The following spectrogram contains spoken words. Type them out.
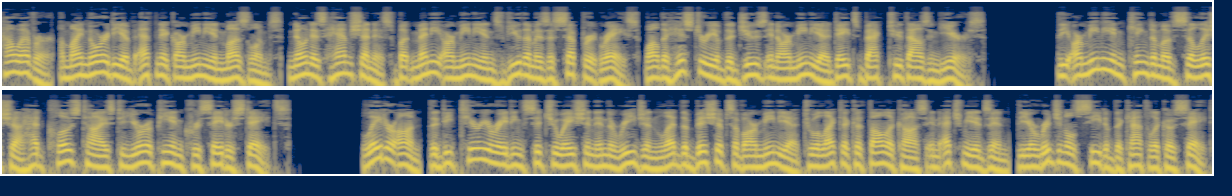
however, a minority of ethnic Armenian Muslims, known as Hamshenis but many Armenians view them as a separate race, while the history of the Jews in Armenia dates back 2,000 years. The Armenian Kingdom of Cilicia had close ties to European Crusader states. Later on, the deteriorating situation in the region led the bishops of Armenia to elect a Catholicos in Etchmiadzin, the original seat of the Catholicosate.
